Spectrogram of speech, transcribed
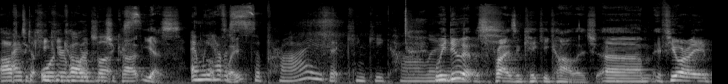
off I have to, to Kinky College in. Chicago. Yes. And we have a surprise at Kinky College. We do have a surprise at Kinky College. Um, if you are a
